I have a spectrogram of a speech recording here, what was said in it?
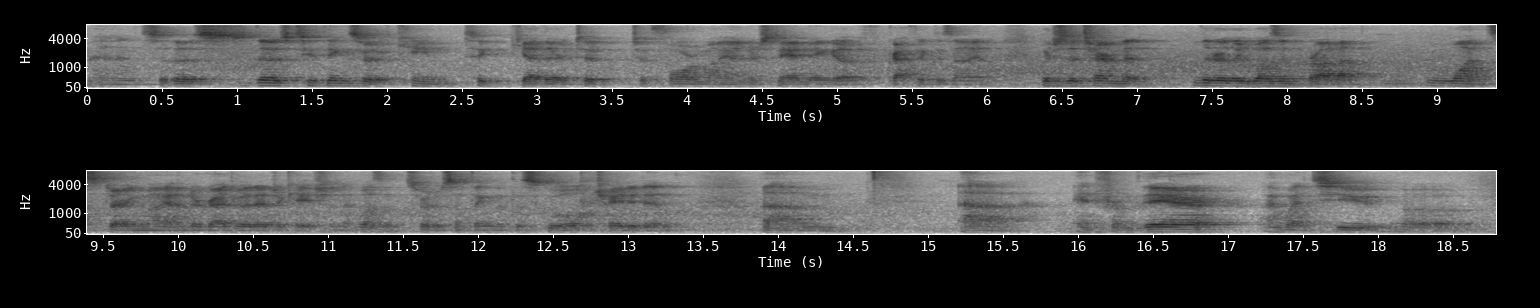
and so those those two things sort of came together to, to form my understanding of graphic design, which is a term that literally wasn't brought up once during my undergraduate education. It wasn't sort of something that the school traded in. Um, uh, and from there, I went to uh,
